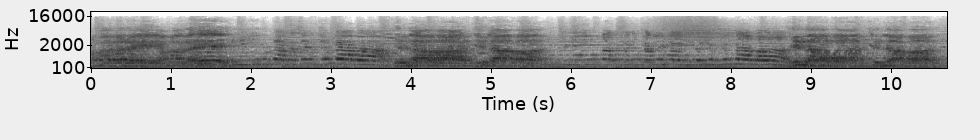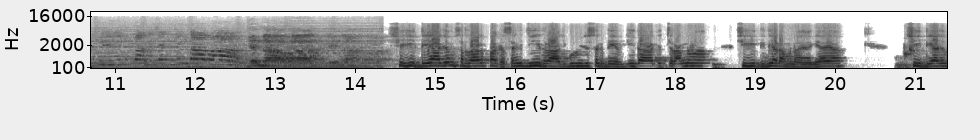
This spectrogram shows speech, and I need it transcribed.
ਅਮਰ ਰਹੇ ਅਮਰ ਰਹੇ ਸ਼ਹੀਦ ਭਗਤ ਸਿੰਘ ਜਿੰਦਾਬਾਦ ਜਿੰਦਾਬਾਦ ਸ਼ਹੀਦ ਸ਼ਹੀਦੇ ਆਜਮ ਸਰਦਾਰ ਭਗਤ ਸਿੰਘ ਜੀ ਰਾਜਗੁਰੂ ਜੀ ਸੁਖਦੇਵ ਜੀ ਦਾ ਅੱਜ 94ਵਾਂ ਸ਼ਹੀਦੀ ਦਿਹਾੜਾ ਮਨਾਇਆ ਗਿਆ ਆ। ਸ਼ਹੀਦੇ ਆਜਮ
